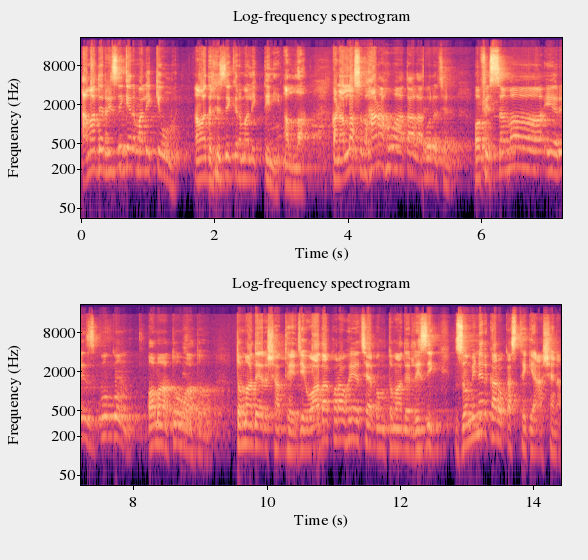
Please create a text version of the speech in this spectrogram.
আমাদের রিজিকের মালিক কেউ নয়। আমাদের রিজিকের মালিক তিনি আল্লাহ। কারণ আল্লাহ সুবহানাহু ওয়া তাআলা বলেছেন তোমাদের সাথে যে ওয়াদা করা হয়েছে এবং তোমাদের রিজিক জমিনের কারও কাছ থেকে আসে না,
